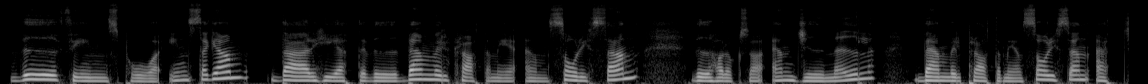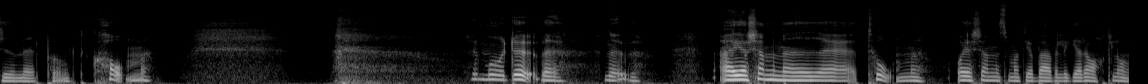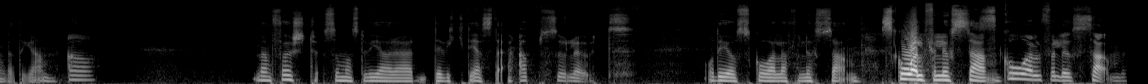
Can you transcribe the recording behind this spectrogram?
Vi finns på Instagram. Där heter vi Vem vill prata med en sorgsen? Vi har också en Gmail. Vem vill prata med en sorgsen? gmail.com. Hur mår du eh, nu? Jag känner mig eh, tom och jag känner som att jag behöver ligga raklång lite grann. Ja, Men först så måste vi göra det viktigaste absolut. och det är att skåla för Lussan. Skål för Lussan! Skål för Lussan!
